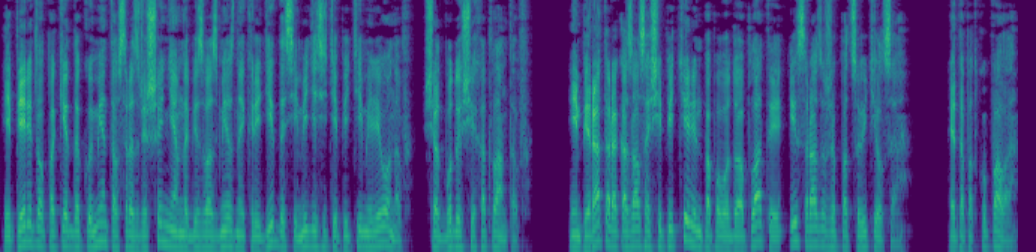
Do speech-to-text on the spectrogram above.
и передал пакет документов с разрешением на безвозмездный кредит до 75 миллионов в счет будущих атлантов. Император оказался щепетилен по поводу оплаты и сразу же подсуетился. Это подкупало.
